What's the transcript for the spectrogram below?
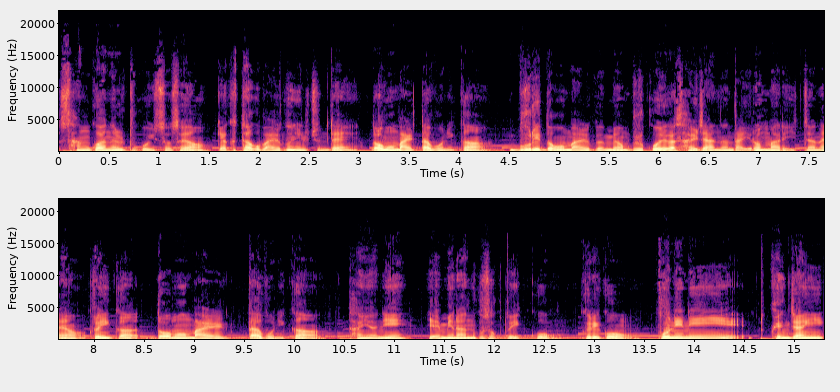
상관을 두고 있어서요. 깨끗하고 맑은 일주인데 너무 맑다 보니까 물이 너무 맑으면 물고기가 살지 않는다 이런 말이 있잖아요. 그러니까 너무 맑다 보니까 당연히 예민한 구석도 있고 그리고 본인이 굉장히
